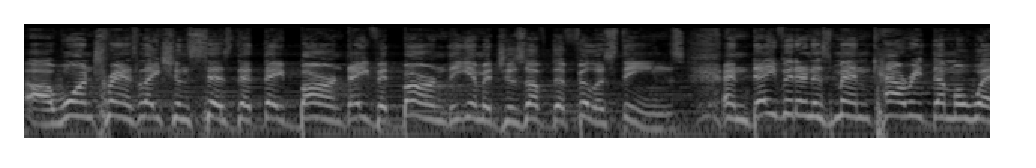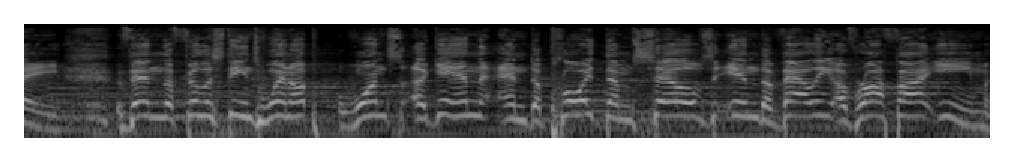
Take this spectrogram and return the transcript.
Uh, one translation says that they burned, David burned the images of the Philistines, and David and his men carried them away. Then the Philistines went up once again and deployed themselves in the valley of Rephaim.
